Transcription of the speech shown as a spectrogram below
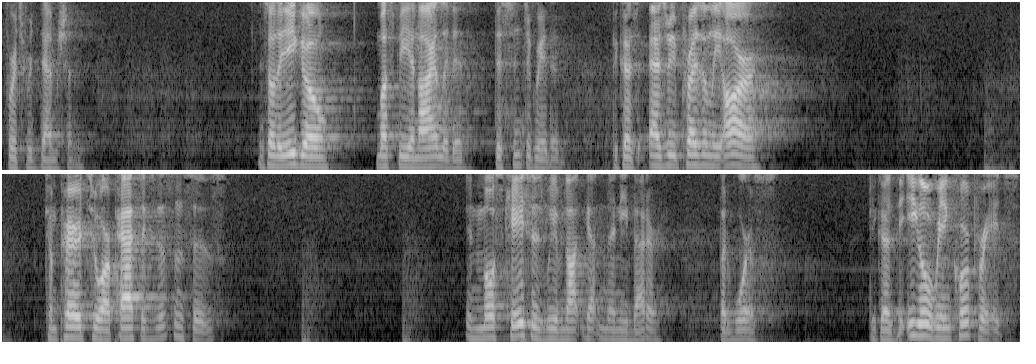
for its redemption. And so the ego must be annihilated, disintegrated, because as we presently are, compared to our past existences, in most cases we have not gotten any better, but worse. Because the ego reincorporates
